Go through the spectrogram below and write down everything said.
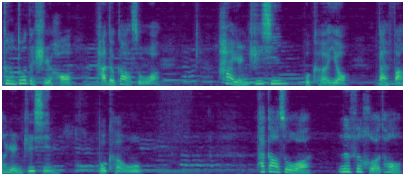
更多的时候，他都告诉我：害人之心不可有，但防人之心不可无。他告诉我，那份合同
